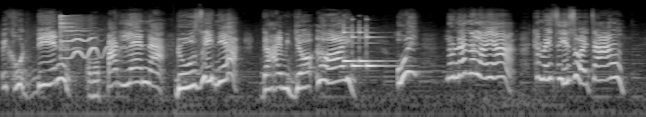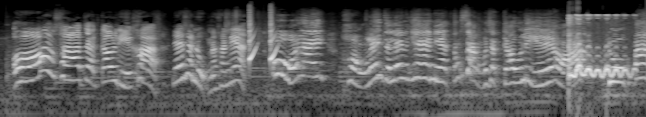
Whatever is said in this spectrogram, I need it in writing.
ไปขุดดิน เอามาปั้นเล่นน่ะ ดูสิเนี่ย ได้มาเยอะเลย อุ้ยแล้วนั่นอะไรอะทำไมสีสวยจัง โอ้ซาจากเกาหลีค่ะเล่นสนุกนะคะเนี่ย โอ้โหอะไร ของเล่นจะเล่นแค่เนี้ยต้องสั่งมาจากเกาหลีเลยเหรอ ดูป้า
